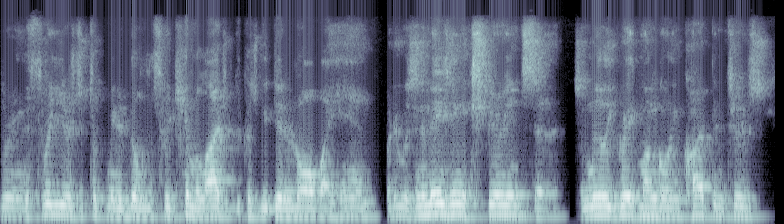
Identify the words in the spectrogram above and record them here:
during the three years it took me to build the Three Camel Lodge because we did it all by hand. But it was an amazing experience. Uh, some really great Mongolian carpenters.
